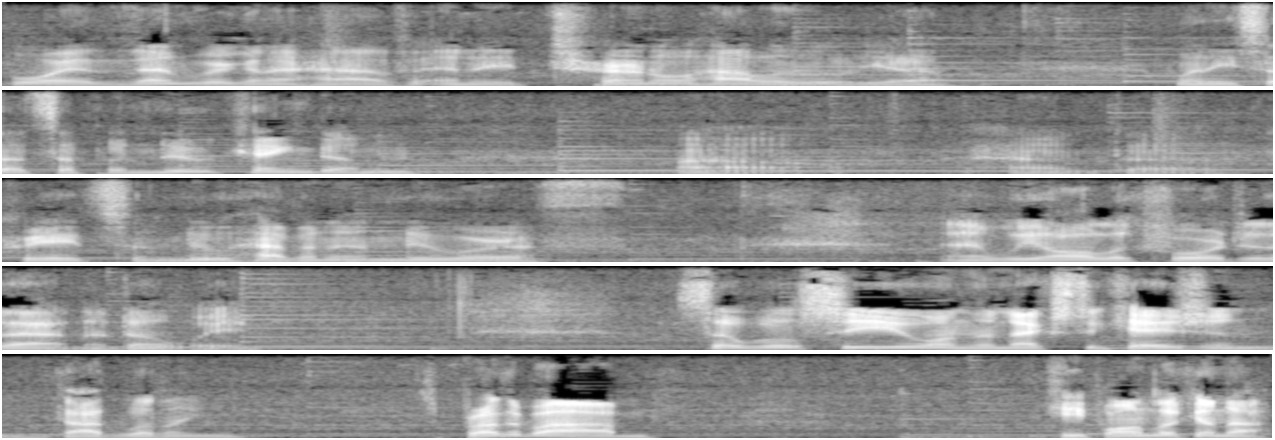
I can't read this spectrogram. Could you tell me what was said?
boy, then we're going to have an eternal hallelujah when he sets up a new kingdom. Uh, and uh, creates a new heaven and new earth. And we all look forward to that, now don't we? So we'll see you on the next occasion, God willing. It's Brother Bob. Keep on looking up.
